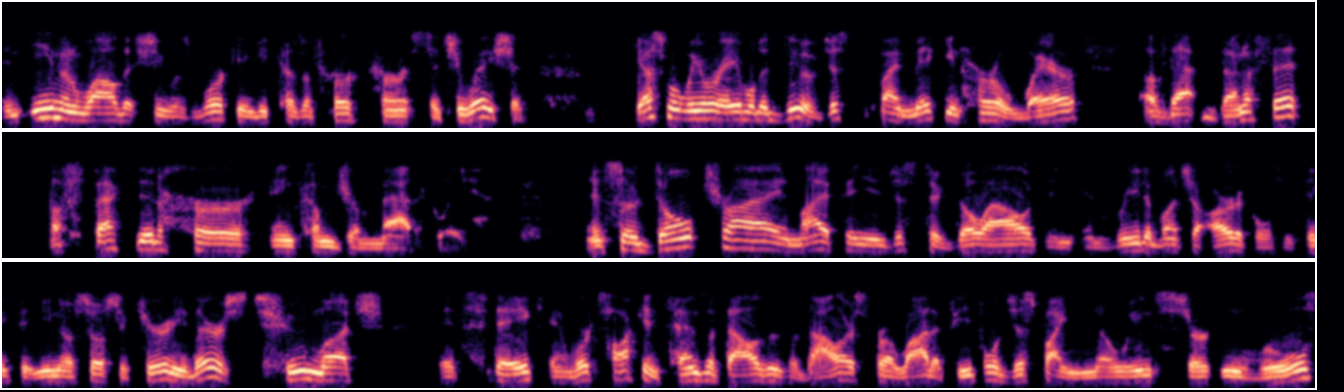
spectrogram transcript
and even while that she was working because of her current situation. Guess what we were able to do just by making her aware of that benefit affected her income dramatically. And so don't try, in my opinion, just to go out and, and read a bunch of articles and think that you know Social Security. There's too much at stake, and we're talking tens of thousands of dollars for a lot of people just by knowing certain rules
